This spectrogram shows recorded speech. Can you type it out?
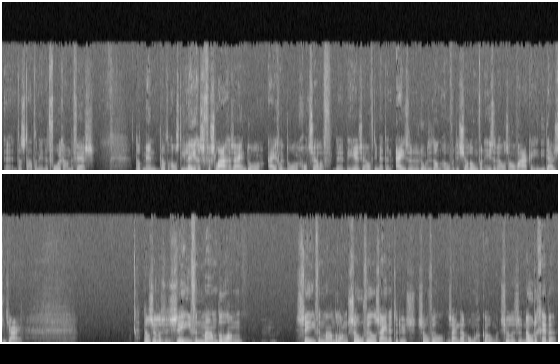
eh, dat staat dan in het voorgaande vers, dat men dat als die legers verslagen zijn, door, eigenlijk door God zelf, de, de Heer zelf, die met een ijzeren roede dan over de shalom van Israël zal waken in die duizend jaar, dan zullen ze zeven maanden lang, zeven maanden lang, zoveel zijn het er dus, zoveel zijn daar omgekomen, zullen ze nodig hebben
